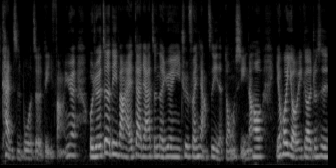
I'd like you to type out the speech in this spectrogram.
看直播这个地方，因为我觉得这个地方还是大家真的愿意去分享自己的东西，然后也会有一个就是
